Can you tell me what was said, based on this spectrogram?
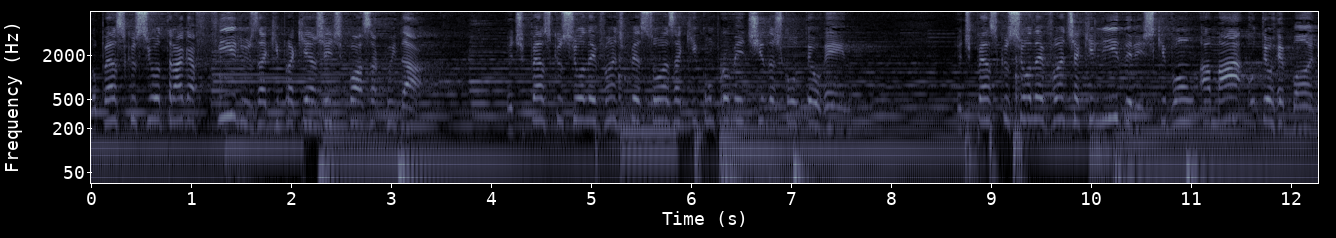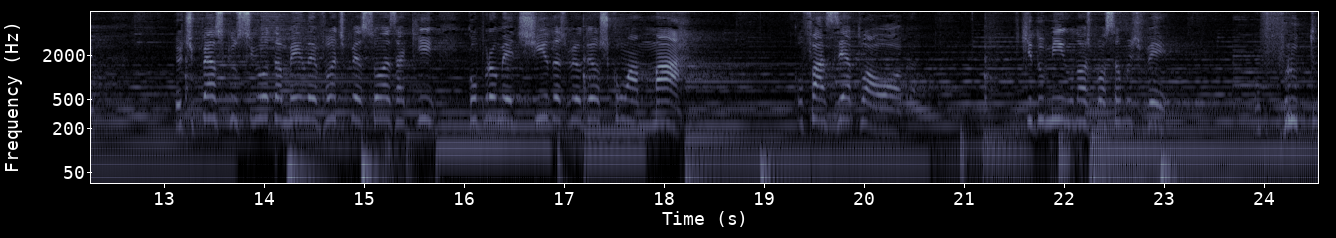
Eu peço que o Senhor traga filhos aqui para que a gente possa cuidar. Eu te peço que o Senhor levante pessoas aqui comprometidas com o teu reino. Eu te peço que o Senhor levante aqui líderes que vão amar o teu rebanho. Eu te peço que o Senhor também levante pessoas aqui comprometidas, meu Deus, com amar, com fazer a tua obra. E que domingo nós possamos ver o fruto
